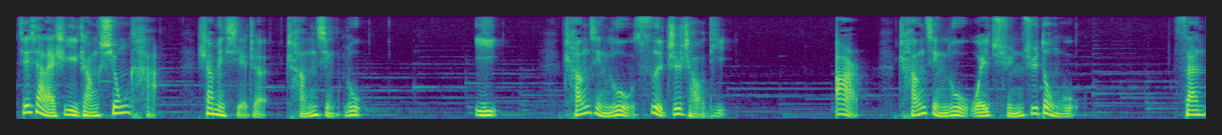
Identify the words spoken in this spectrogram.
接下来是一张胸卡，上面写着长颈鹿。一。长颈鹿四肢着地。二，长颈鹿为群居动物。三，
